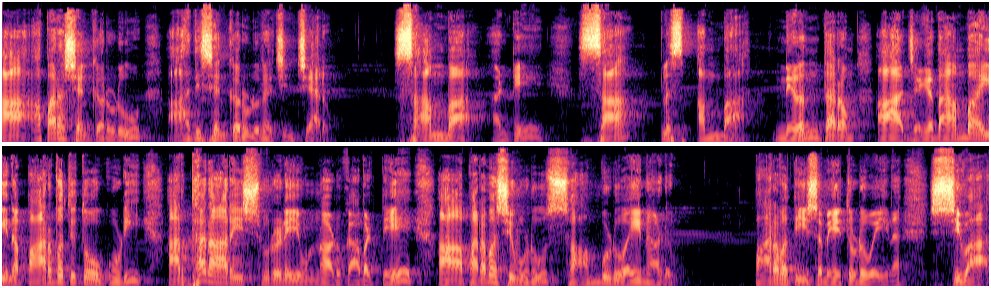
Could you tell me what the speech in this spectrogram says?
ఆ అపరశంకరుడు ఆదిశంకరులు రచించారు. సాంబ అంటే సా ప్లస్ అంబ. నిరంతరం ఆ జగదాంబ అయిన పార్వతితో కూడి అర్ధనారీశ్వరుడై ఉన్నాడు కాబట్టే ఆ పరమశివుడు సాంబుడు అయినాడు. పార్వతీ సమేతుడు అయిన శివ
